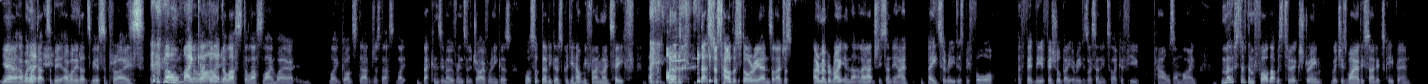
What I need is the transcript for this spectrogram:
yeah, I wanted that to be. I wanted that to be a surprise. Oh my you know, god! Like the, the, last, the last line where, like, God's dad just asks, like, beckons him over into the driveway, and he goes, "What's up, Daddy? Goes, "Could you help me find my teeth?" oh, that's just how the story ends, and I just, I remember writing that, and I actually sent it. I had beta readers before the official beta readers. I sent it to like a few pals online. Most of them thought that was too extreme, which is why I decided to keep it in.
